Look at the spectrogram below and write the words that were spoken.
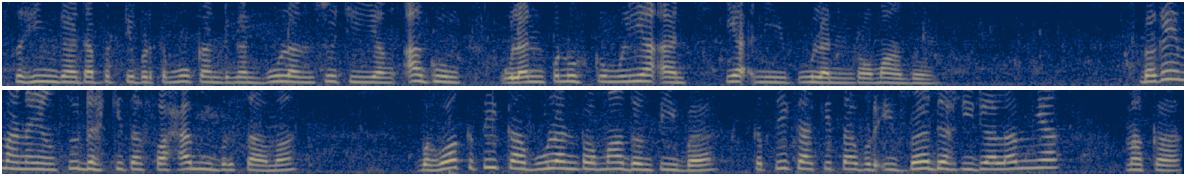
sehingga dapat dipertemukan dengan bulan suci yang agung, bulan penuh kemuliaan, yakni bulan Ramadan. Sebagaimana yang sudah kita fahami bersama, bahwa ketika bulan Ramadan tiba, ketika kita beribadah di dalamnya, maka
